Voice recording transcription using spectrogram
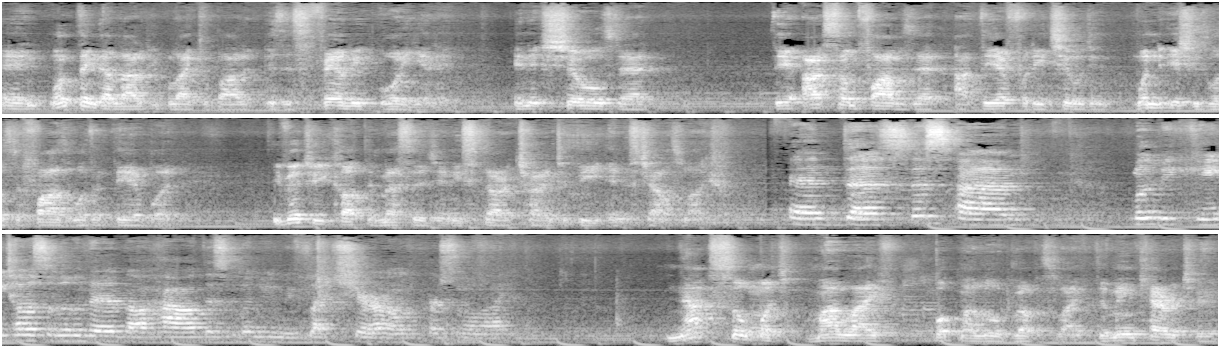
And one thing that a lot of people like about it is it's family oriented. And it shows that there are some fathers that are there for their children. One of the issues was the father wasn't there, but eventually he caught the message and he started trying to be in his child's life. And does this um, movie, can you tell us a little bit about how this movie reflects your own personal life? Not so much my life, but my little brother's life. The main character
